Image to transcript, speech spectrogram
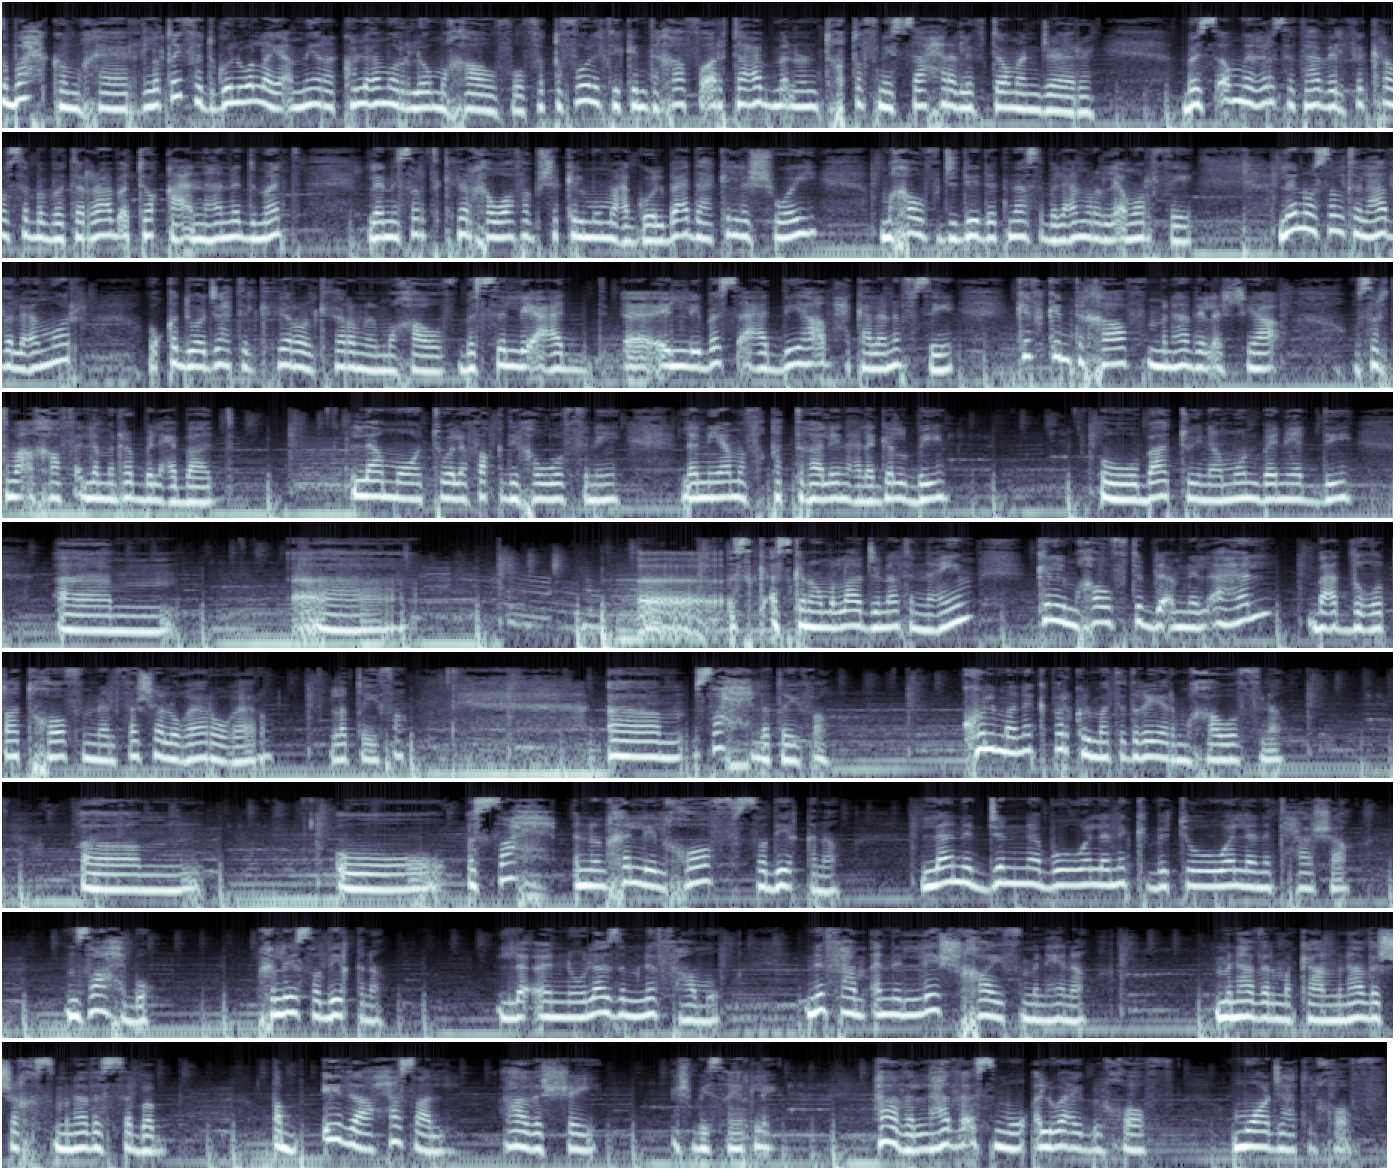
صباحكم خير. لطيفة تقول والله يا أميرة كل عمر له مخاوفه. في طفولتي كنت أخاف وأرتعب من أنه تخطفني الساحرة اللي في توم جيري بس أمي غرست هذه الفكرة وسببت الرعب. أتوقع أنها ندمت لأني صرت كثير خوافة بشكل مو معقول. بعدها كل شوي مخاوف جديدة تناسب العمر اللي أمر فيه. لين وصلت لهذا العمر وقد واجهت الكثير والكثير من المخاوف. بس اللي أعد اللي بس أعديها أضحك على نفسي. كيف كنت أخاف من هذه الأشياء؟ وصرت ما أخاف إلا من رب العباد. لا موت ولا فقد يخوفني لأني ياما فقدت غالين على قلبي وباتوا ينامون بين يدي. أم أه أسكنهم الله جنات النعيم. كل المخاوف تبدأ من الأهل بعد ضغوطات خوف من الفشل وغيره وغيره. لطيفة. صح لطيفة. كل ما نكبر كل ما تتغير مخاوفنا. والصح إنه نخلي الخوف صديقنا. لا نتجنبه ولا نكبته ولا نتحاشى نصاحبه. نخليه صديقنا. لأنه لازم نفهمه. نفهم أنا ليش خايف من هنا؟ من هذا المكان من هذا الشخص من هذا السبب. طب إذا حصل هذا الشيء إيش بيصير لي؟ هذا هذا اسمه الوعي بالخوف مواجهة الخوف.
